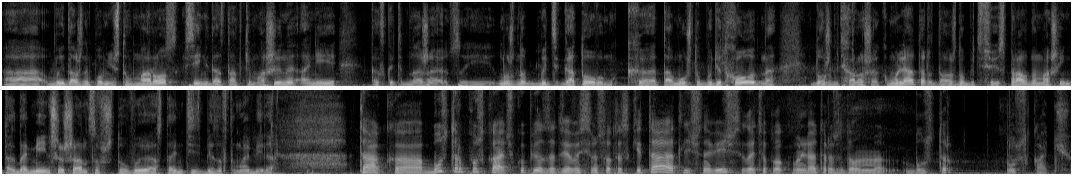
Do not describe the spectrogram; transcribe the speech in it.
а, вы должны помнить, что в мороз все недостатки машины, они, так сказать, обнажаются. И нужно быть готовым к тому, что будет холодно, должен быть хороший аккумулятор, должно быть все исправно в машине, тогда меньше шансов, что вы останетесь без автомобиля. Так, э, бустер-пускач купил за 2 800 из Китая. Отличная вещь, всегда теплый аккумулятор из дома. Бустер-пускач.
